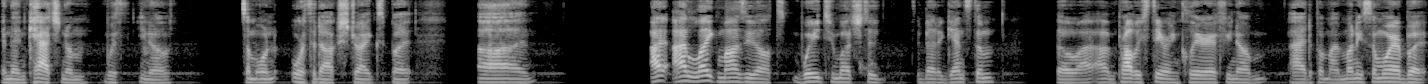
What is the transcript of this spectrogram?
and then catching him with you know some unorthodox strikes. But uh, I, I like Masvidal way too much to, to bet against him. So I, I'm probably steering clear if you know I had to put my money somewhere. But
